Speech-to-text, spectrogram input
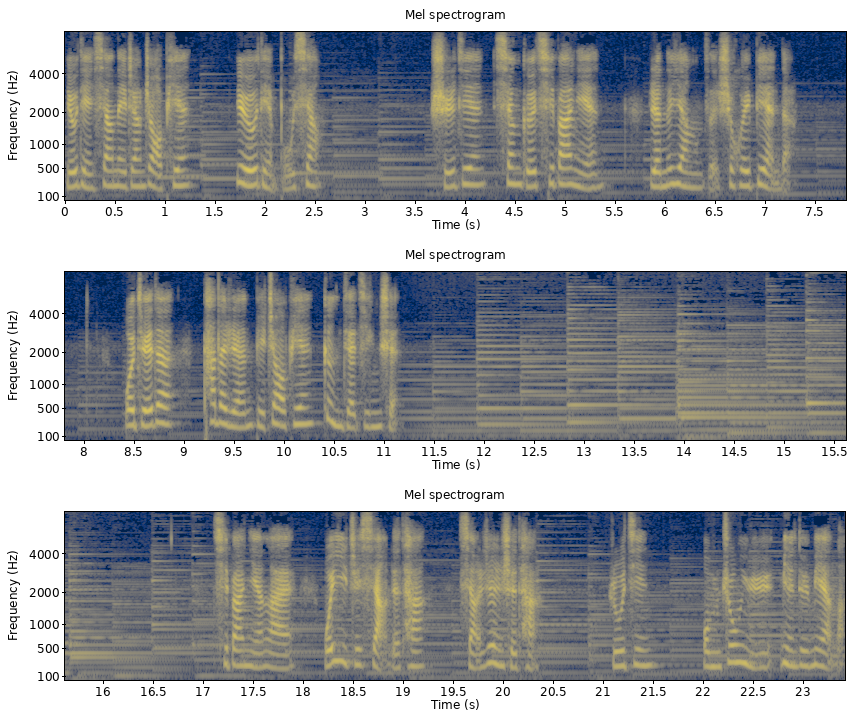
有点像那张照片，又有点不像。时间相隔七八年，人的样子是会变的。我觉得他的人比照片更加精神。七八年来。我一直想着他，想认识他。如今，我们终于面对面了。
